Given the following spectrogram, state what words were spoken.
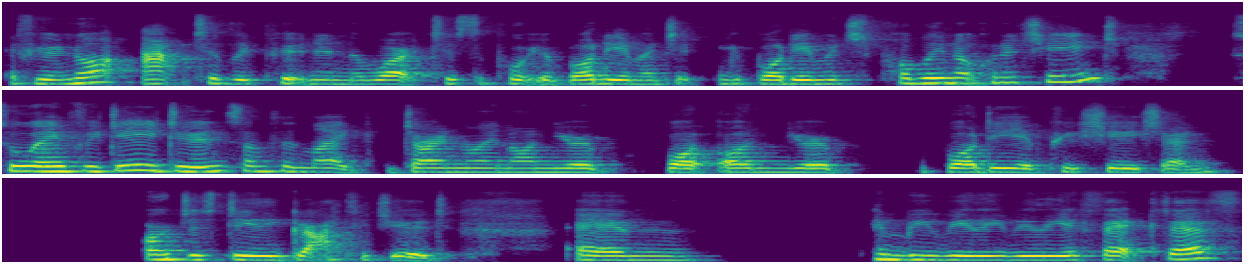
If you're not actively putting in the work to support your body image, your body image is probably not going to change. So every day doing something like journaling on your on your body appreciation or just daily gratitude um, can be really, really effective.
